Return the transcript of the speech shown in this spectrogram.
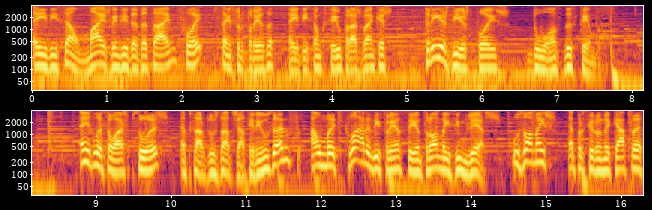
a edição mais vendida da Time foi, sem surpresa, a edição que saiu para as bancas três dias depois do 11 de setembro. Em relação às pessoas, apesar dos dados já terem uns anos, há uma clara diferença entre homens e mulheres. Os homens apareceram na capa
